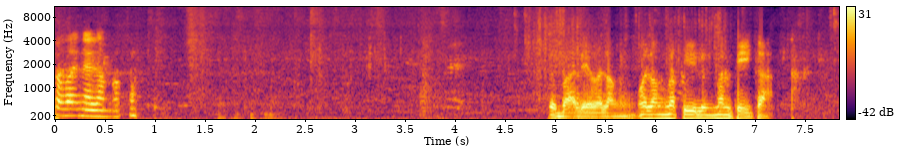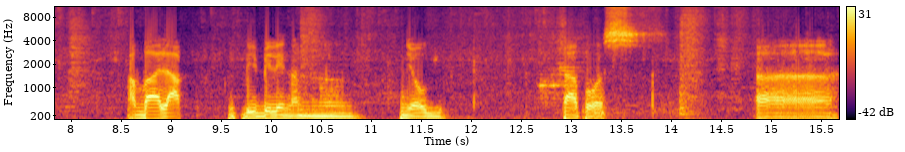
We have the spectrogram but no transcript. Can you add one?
Gawa na lang ako. So bale, walang, walang napiling mantika. Ang balak, bibili ng nyog. Tapos, ah,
